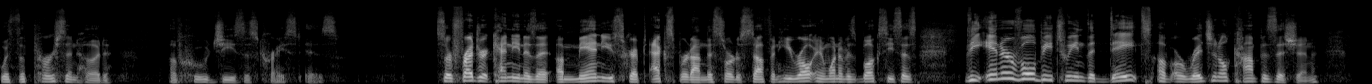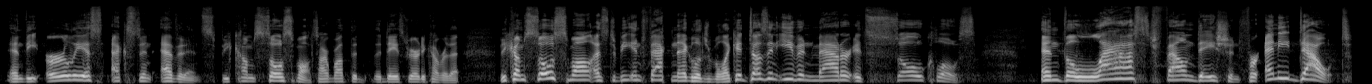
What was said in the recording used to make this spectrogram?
with the personhood of who Jesus Christ is. Sir Frederick Kenyon is a, a, manuscript expert on this sort of stuff, and he wrote in one of his books, he says, The interval between the dates of original composition and the earliest extant evidence becomes so small. Talk about the, the dates, we already covered that. Becomes so small as to be, in fact, negligible. Like it doesn't even matter, it's so close. And the last foundation for any doubt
